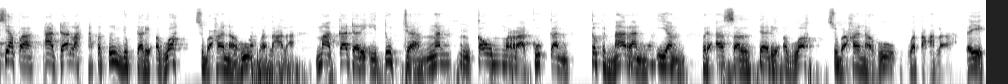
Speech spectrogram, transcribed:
siapa? Adalah petunjuk dari Allah Subhanahu wa taala. Maka dari itu jangan engkau meragukan kebenaran yang berasal dari Allah Subhanahu wa taala. Baik.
